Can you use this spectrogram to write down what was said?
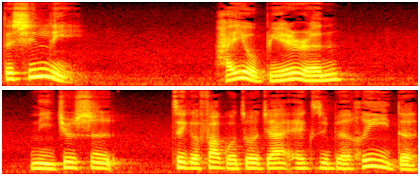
的心里还有别人，你就是这个法国作家 Exupéry 的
